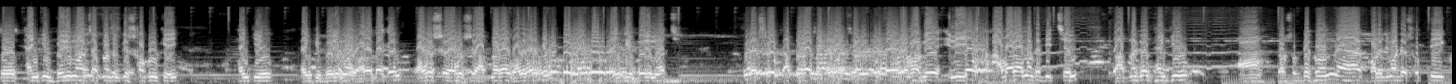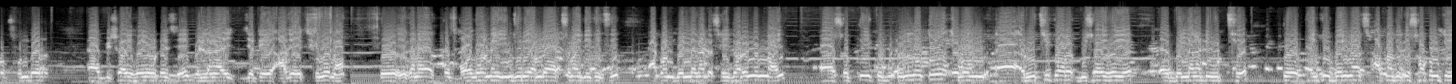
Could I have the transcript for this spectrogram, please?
তো থ্যাংক ইউ ভেরি মাচ আপনাদেরকে সকলকেই। Thank you thank you very much ভালো থাকেন। অবশ্যই অবশ্যই আপনারাও ভালো থাকেন। থ্যাংক ইউ ভেরি মাচ দর্শক আপনারা দেখতে পাচ্ছেন ইনি আবার আমাকে দিচ্ছেন। তো আপনাকেও থ্যাংক ইউ দর্শক দেখুন কলেজ মাঠে সত্যি খুব সুন্দর বিষয় হয়ে উঠেছে। বেলডাঙ্গায় যেটি আগে ছিল না। তো এখানে খুব বড় ধরনের ইঞ্জুরি আমরা একসময় দেখেছি। এখন বেলডাঙ্গাটা সেই ধরনের নয়। সত্যি খুব উন্নত এবং রুচিকর বিষয় হয়ে বেলডাঙ্গাটি উঠছে। তো থ্যাংক ইউ ভেরি মাচ আপনাদেরকে সকলকে।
